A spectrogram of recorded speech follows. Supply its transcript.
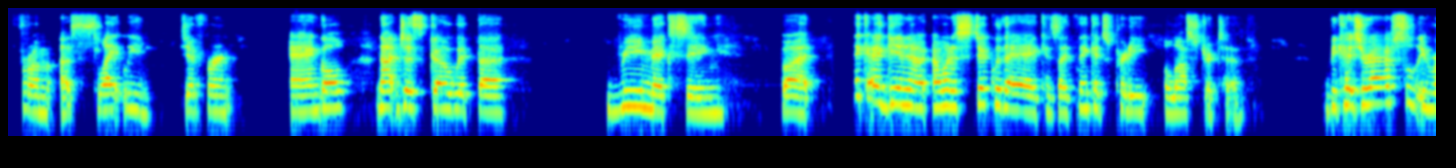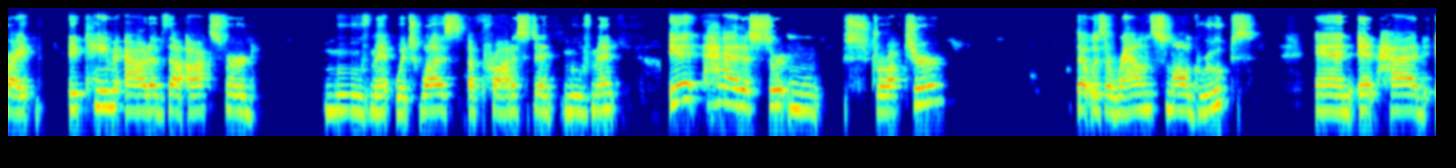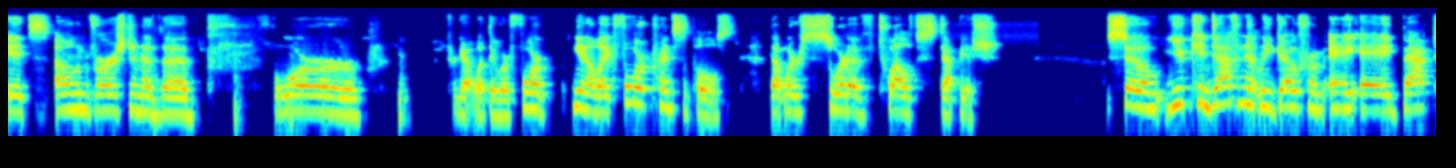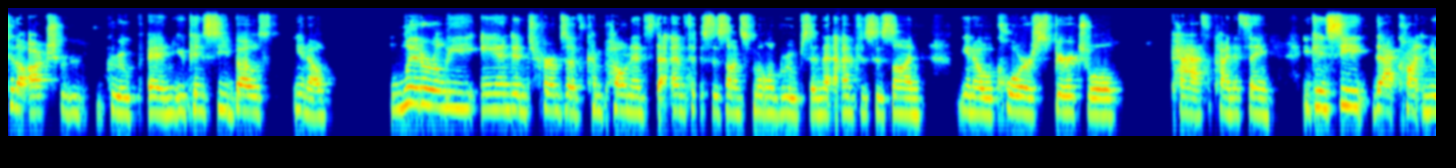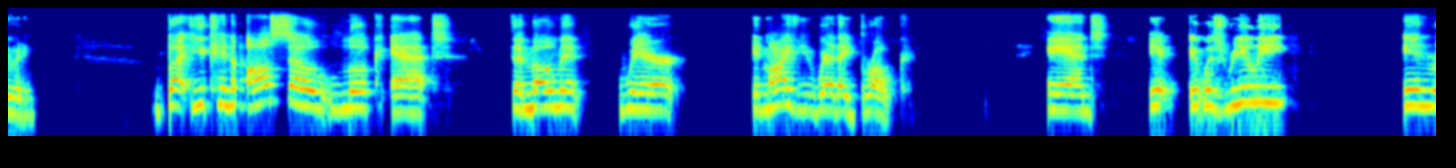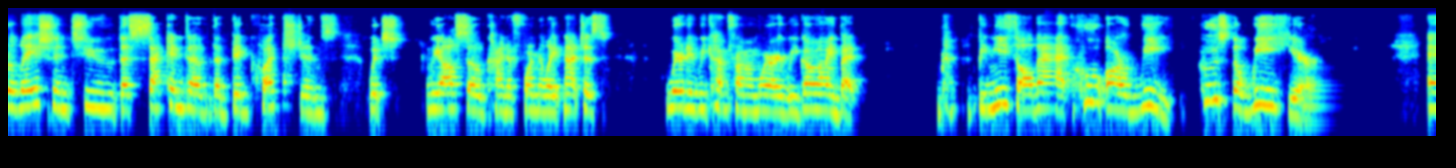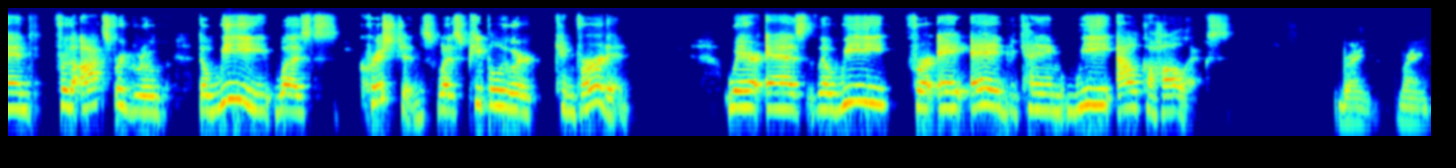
from a slightly different angle, not just go with the remixing, but I think again, I, I want to stick with AA because I think it's pretty illustrative. Because you're absolutely right. It came out of the Oxford movement, which was a Protestant movement, it had a certain structure that was around small groups, and it had its own version of the four, forget what they were, four, you know, like four principles that were sort of 12 step ish. So you can definitely go from AA back to the Oxford group, and you can see both, you know, literally and in terms of components the emphasis on small groups and the emphasis on you know core spiritual path kind of thing. You can see that continuity. But you can also look at the moment where in my view where they broke. And it it was really in relation to the second of the big questions which we also kind of formulate not just where did we come from and where are we going, but beneath all that, who are we? Who's the we here? And for the Oxford group, the we was Christians, was people who were converted. Whereas the we for AA became we alcoholics. Right, right.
